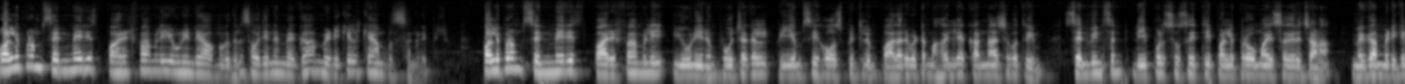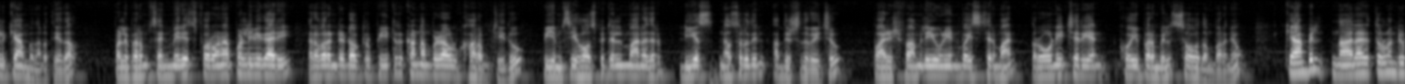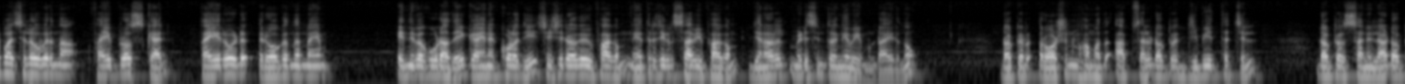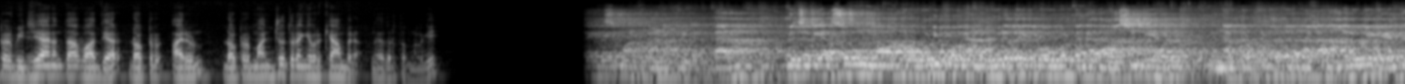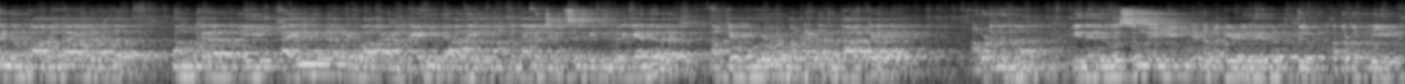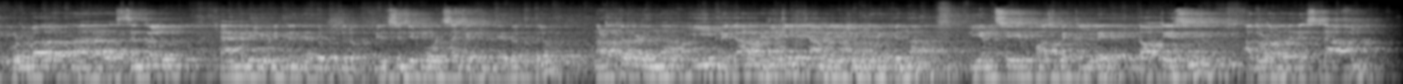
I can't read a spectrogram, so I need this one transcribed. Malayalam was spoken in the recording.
Pallippuram Saint Mary's parish family യൂണിയന്റെ ആഭിമുഖ്യത്തിൽ സൗജന്യ മെഗാ മെഡിക്കൽ ക്യാമ്പ് സംഘടിപ്പിച്ചു. Pallippuram Saint Mary's parish family യൂണിയനും പൂച്ചകൾ പി എം സി ഹോസ്പിറ്റലും പാലാരിവട്ടം മഹല്യ കണ്ണാശുപത്രിയും Saint Vincent de Paul society പള്ളിപ്പുറവുമായി സഹകരിച്ചാണ് മെഗാ മെഡിക്കൽ ക്യാമ്പ് നടത്തിയത്. പള്ളിപ്പുറം സെന്റ് മേരീസ് ഫൊറോന പള്ളി വികാരി റവറന്റ് ഡോക്ടർ പീറ്റർ കണ്ണമ്പുഴ ഉദ്ഘാടനം ചെയ്തു. P M C hospital manager D S Nasaruddin അധ്യക്ഷത വഹിച്ചു. Parish family union vice chairman Rony Cherian Koipparambil സ്വാഗതം പറഞ്ഞു. ക്യാമ്പിൽ നാലായിരത്തോളം രൂപ ചെലവ് വരുന്ന ഫൈബ്രോസ് സ്കാൻ തൈറോയ്ഡ് രോഗനിർണയം എന്നിവ കൂടാതെ ഗൈനക്കോളജി ശിശുരോഗ വിഭാഗം നേത്രചികിത്സാ വിഭാഗം ജനറൽ മെഡിസിൻ തുടങ്ങിയവയും ഉണ്ടായിരുന്നു doctor Roshan Muhammad Afsal doctor Jibi Thachil doctor Sanila doctor Vijayananda Vadyar doctor Arun doctor Manju തുടങ്ങിയവർ ക്യാമ്പിന് നേതൃത്വം നൽകി. കാരണം ഒരു ചെറിയ അസുഖം ഓടിപ്പോകാൻ ദൂരത്തേക്ക് നമുക്ക് ഈ ഭയങ്ങൾ ഒഴിവാക്കാനും പേടിയില്ലാതെയും നമുക്ക് നല്ല ചികിത്സ ലഭിക്കുന്ന ഒരു കേന്ദ്രം നമുക്ക് എപ്പോഴും നമ്മുടെ അടുത്തുണ്ടാകട്ടെ. അവിടെ നിന്ന് ഇന്നേ ദിവസം ഈ ഇടവകയുടെ നേതൃത്വത്തിലും അതോടൊപ്പം ഈ കുടുംബ സെൻട്രൽ ഫാമിലി യൂണിറ്റിന്റെ നേതൃത്വത്തിലും മിൽസിന്റെ പോൾ സെക്രട്ടറിയുടെ നേതൃത്വത്തിലും നടത്തപ്പെടുന്ന ഈ മെഗാ മെഡിക്കൽ ക്യാമ്പിലേക്ക് വന്നിരിക്കുന്ന പി എം സി ഹോസ്പിറ്റലിലെ ഡോക്ടേഴ്സിനും അതോടൊപ്പം തന്നെ സ്റ്റാഫിനും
